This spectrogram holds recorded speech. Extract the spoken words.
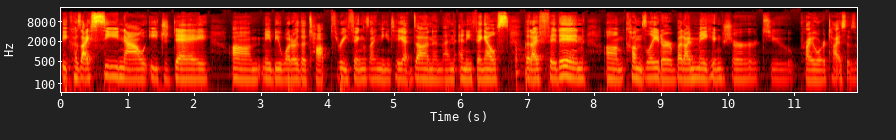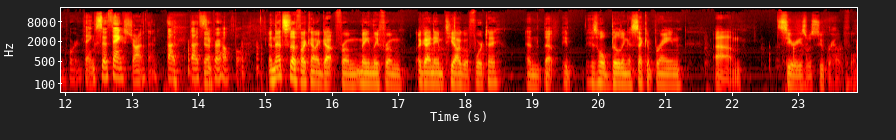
because I see now each day um, maybe what are the top three things I need to get done, and then anything else that I fit in um, comes later. But I'm making sure to prioritize those important things. So thanks, Jonathan. That that's Yeah. super helpful. And that stuff I kind of got from mainly from a guy named Tiago Forte, and that his whole building a second brain um, series was super helpful.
